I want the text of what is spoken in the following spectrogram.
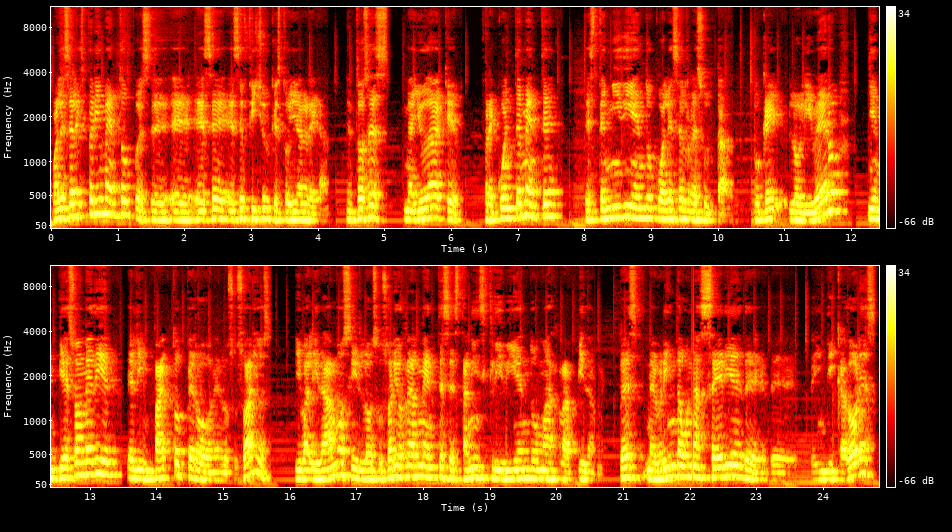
¿Cuál es el experimento? Pues eh, eh, ese, ese feature que estoy agregando. Entonces, me ayuda a que frecuentemente esté midiendo cuál es el resultado. ¿Ok? Lo libero y empiezo a medir el impacto, pero en los usuarios. Y validamos si los usuarios realmente se están inscribiendo más rápidamente. Entonces me brinda una serie de, indicadores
